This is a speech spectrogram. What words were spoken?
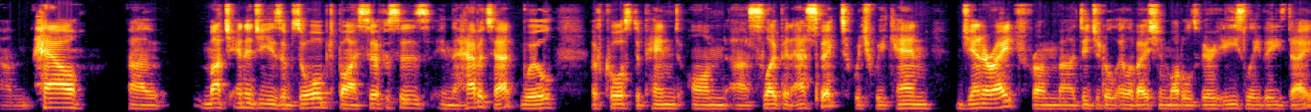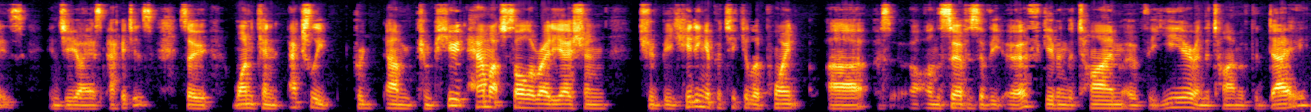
Um, how uh, much energy is absorbed by surfaces in the habitat will, of course, depend on uh, slope and aspect, which we can generate from uh, digital elevation models very easily these days in GIS packages. So one can actually um, compute how much solar radiation should be hitting a particular point uh, on the surface of the Earth, given the time of the year and the time of the day.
